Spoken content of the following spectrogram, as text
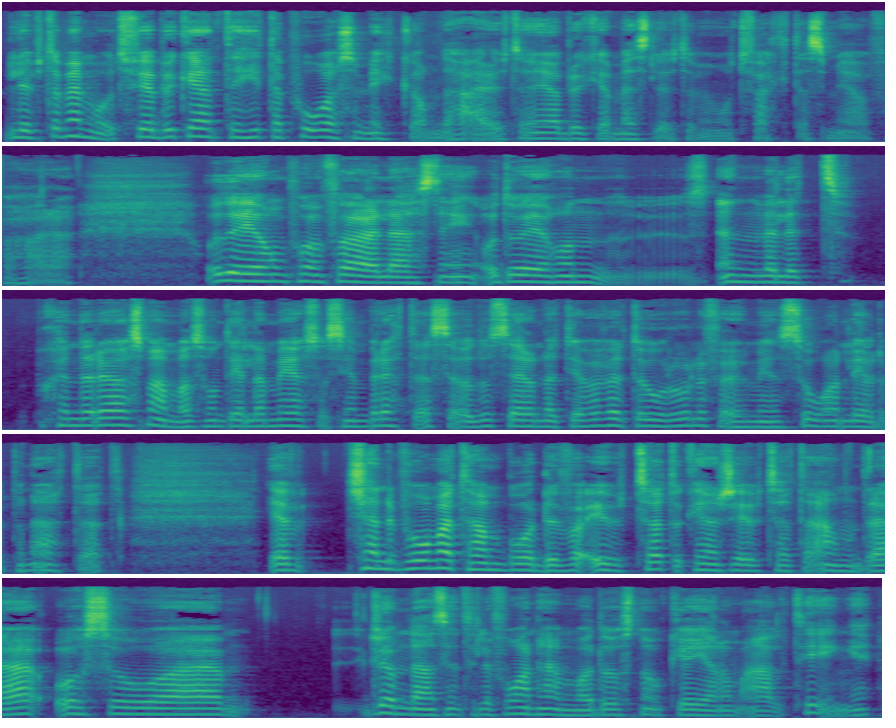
luta mig mot. För jag brukar inte hitta på så mycket om det här. Utan jag brukar mest luta mig mot fakta som jag får höra. Och då är hon på en föreläsning och då är hon en väldigt generös mamma som delar med sig av sin berättelse. Och då säger hon att jag var väldigt orolig för hur min son levde på nätet. Jag kände på mig att han både var utsatt och kanske utsatte andra. Och så eh, glömde han sin telefon hemma och då snokade jag igenom allting.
